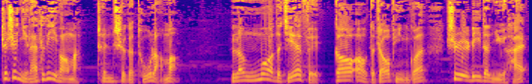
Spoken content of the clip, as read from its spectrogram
这是你来的地方吗？真是个土老帽！冷漠的劫匪，高傲的招聘官，势利的女孩，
